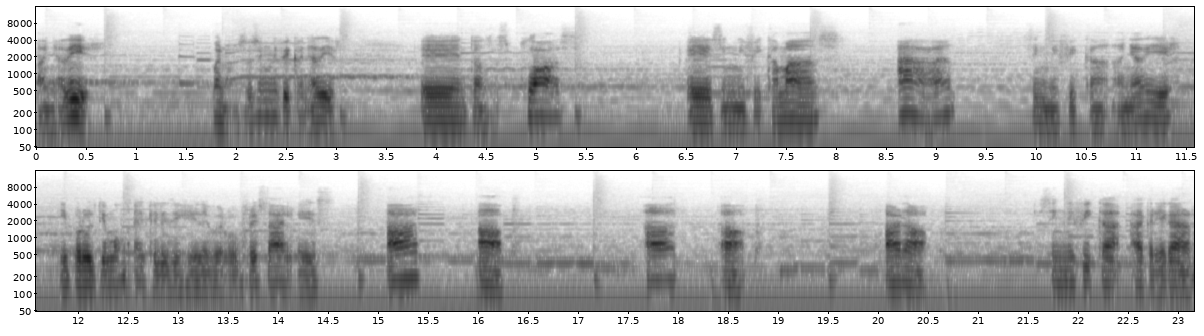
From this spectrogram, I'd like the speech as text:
añadir. Bueno, eso significa añadir. Eh, entonces, plus eh, significa más. Add significa añadir. Y por último, el que les dije de verbo fresal es add up. Add up. Add up. Significa agregar.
